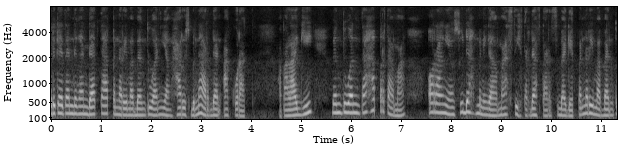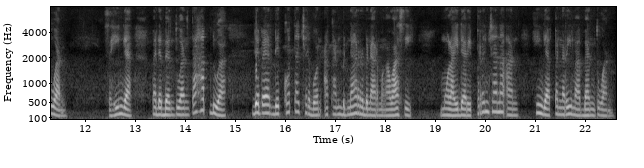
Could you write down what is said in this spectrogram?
berkaitan dengan data penerima bantuan yang harus benar dan akurat. Apalagi bantuan tahap pertama, orang yang sudah meninggal masih terdaftar sebagai penerima bantuan. Sehingga pada bantuan tahap 2, DPRD Kota Cirebon akan benar-benar mengawasi, mulai dari perencanaan hingga penerima bantuan.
